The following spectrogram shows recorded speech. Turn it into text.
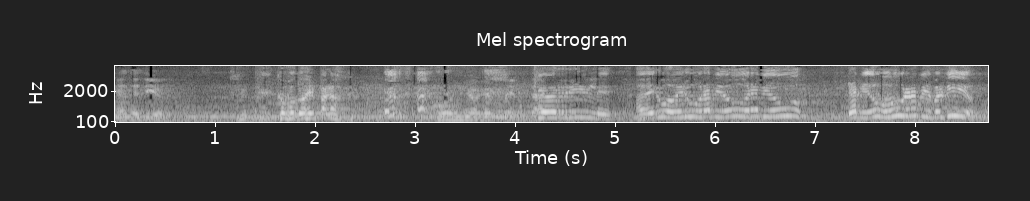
Gracias, tío. ¿Cómo coger palo? Coño, qué ¡Qué horrible! A ver, Hugo, a ver, Hugo, rápido, Hugo, rápido, Hugo. Rápido, Hugo, Hugo, rápido, para el vídeo.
